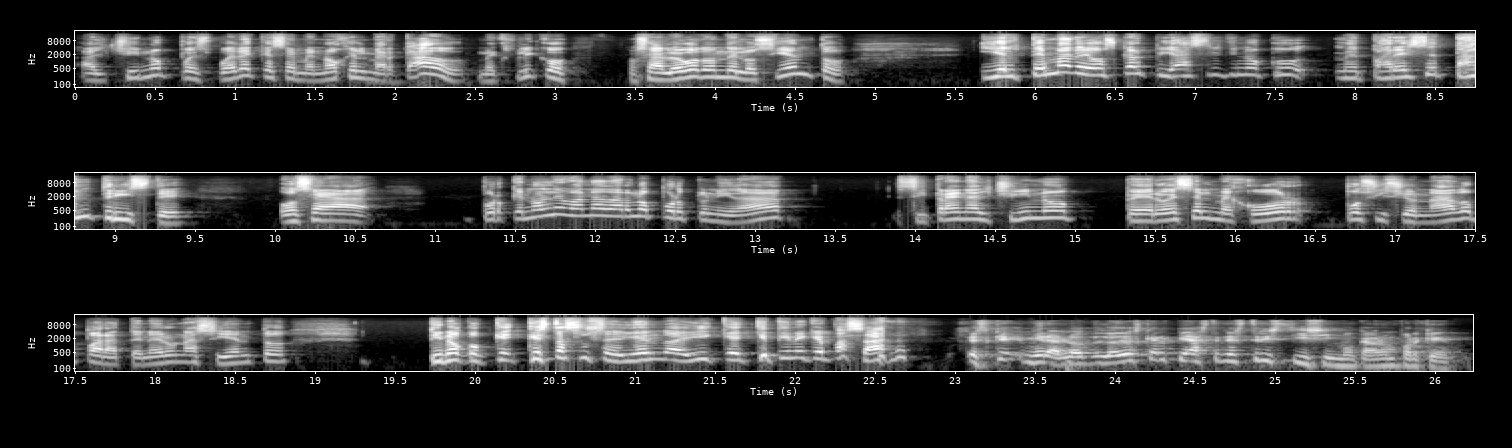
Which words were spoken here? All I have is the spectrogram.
al chino, pues puede que se me enoje el mercado. ¿Me explico? O sea, luego donde lo siento. Y el tema de Oscar Piastri, Tinoco, me parece tan triste. O sea, porque no le van a dar la oportunidad si traen al chino, pero es el mejor posicionado para tener un asiento. Tinoco, ¿qué, qué está sucediendo ahí? ¿Qué, ¿Qué, tiene que pasar? Es que, mira, lo, lo, de Oscar Piastri es tristísimo, cabrón, porque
